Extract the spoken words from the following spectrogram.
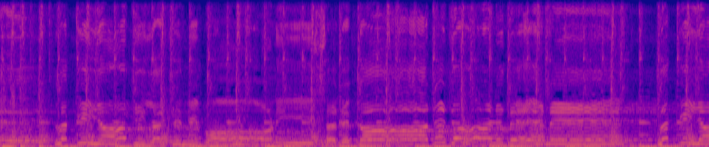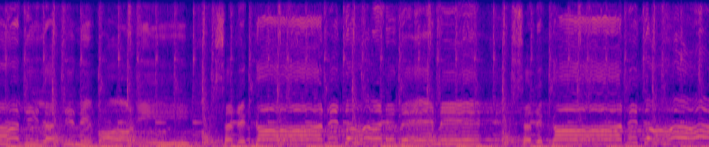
ਲੱਗੀਆਂ ਦੀ ਲਜ ਨਿਭਾਉਣੀ ਸਰਕਾਰ। ਸਰਕਾਰ ਜਾਣਦੇ ਨੇ ਸਰਕਾਰ ਜਾਣ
